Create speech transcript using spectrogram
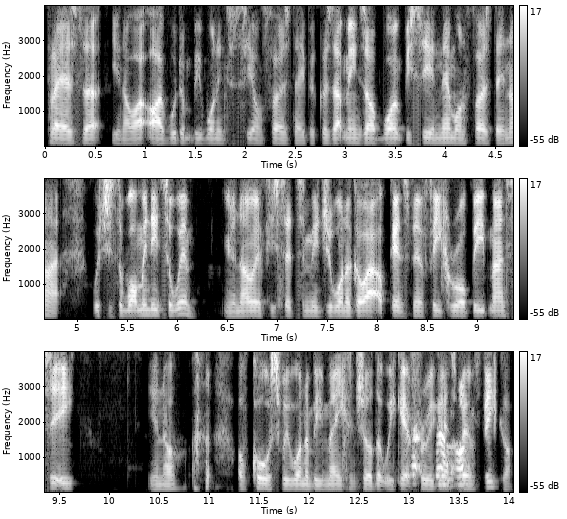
players that you know I, I, wouldn't be wanting to see on Thursday because that means I won't be seeing them on Thursday night, which is the one we need to win. You know, if you said to me, "Do you want to go out against Benfica or beat Man City?" You know, of course we want to be making sure that we get through against Benfica.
